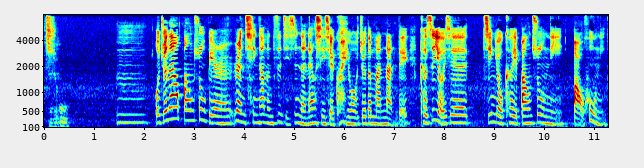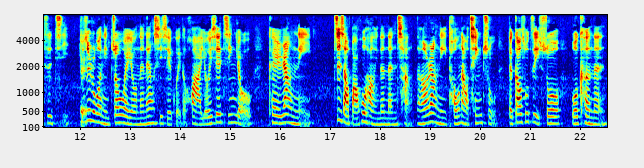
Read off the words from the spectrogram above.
植物？嗯，我觉得要帮助别人认清他们自己是能量吸血鬼，我觉得蛮难的。可是有一些精油可以帮助你保护你自己，就是如果你周围有能量吸血鬼的话，有一些精油可以让你至少保护好你的能场，然后让你头脑清楚的告诉自己说，我可能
